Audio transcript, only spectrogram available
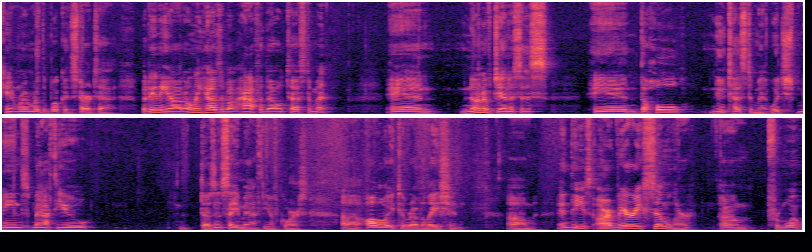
can't remember the book it starts at. But anyhow, it only has about half of the Old Testament and none of Genesis and the whole New Testament, which means Matthew, doesn't say Matthew, of course, uh, all the way to Revelation. Um, and these are very similar um, from what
